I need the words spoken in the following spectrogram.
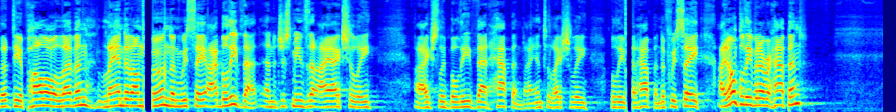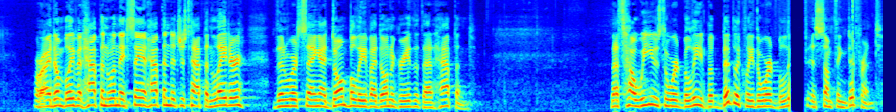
that the Apollo 11 landed on the moon, then we say, I believe that. And it just means that I actually, I actually believe that happened. I intellectually believe that happened. If we say, I don't believe it ever happened, or I don't believe it happened when they say it happened, it just happened later, then we're saying, I don't believe, I don't agree that that happened. That's how we use the word believe, but biblically, the word believe is something different.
